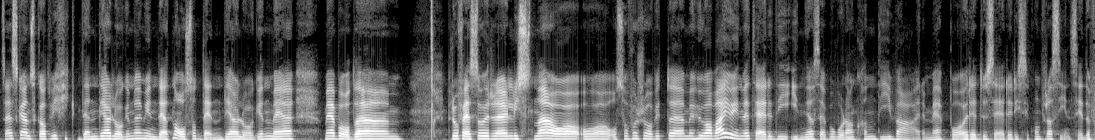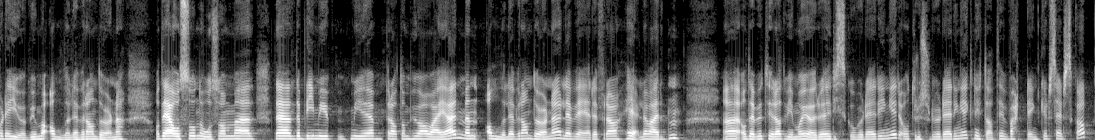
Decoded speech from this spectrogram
Så jeg skulle ønske at vi fikk den dialogen med myndighetene, og også den dialogen med, med både professor eh, Lysne og, og, også for så vidt eh, med Huawei og invitere de inn i å se på hvordan kan de være med på å redusere risikoen fra sin side. For det gjør vi jo med alle leverandørene. Og det er også noe som eh, Det, det blir mye, mye, prat om Huawei her, men alle leverandørene leverer fra hele verden. Og det betyr at vi må gjøre risikovurderinger og trusselvurderinger knytta til hvert enkelt selskap.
